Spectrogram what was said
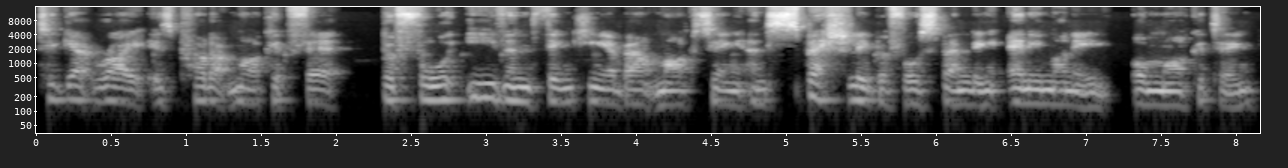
to get right is product market fit before even thinking about marketing and especially before spending any money on marketing.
